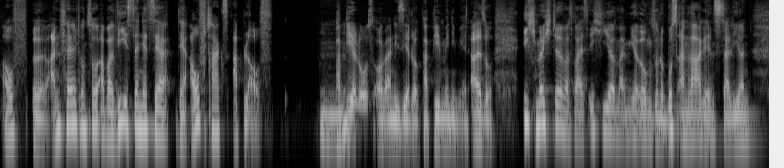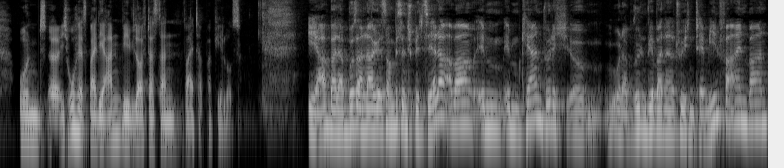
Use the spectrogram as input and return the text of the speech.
auf, äh, anfällt und so. Aber wie ist denn jetzt der, der Auftragsablauf? Mhm. Papierlos organisiert oder papierminimiert. Also, ich möchte, was weiß ich, hier bei mir irgendeine so Busanlage installieren und äh, ich rufe jetzt bei dir an. Wie, wie läuft das dann weiter papierlos? Ja, bei der Busanlage ist noch ein bisschen spezieller, aber im, im Kern würde ich äh, oder würden wir beide natürlich einen Termin vereinbaren.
